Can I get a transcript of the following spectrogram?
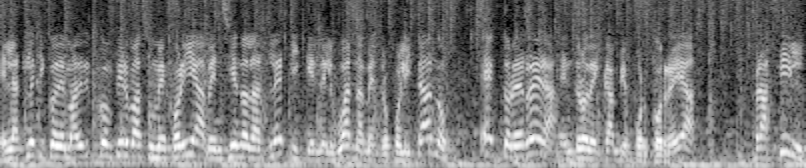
El Atlético de Madrid confirma su mejoría venciendo al Atlético en el Wanda Metropolitano. Héctor Herrera entró de cambio por Correa. Brasil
